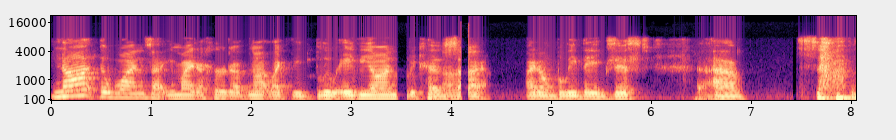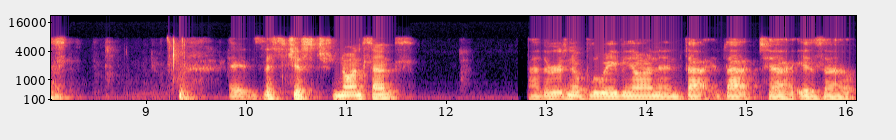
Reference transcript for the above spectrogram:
not the ones that you might have heard of, not like the blue avian, because Uh-huh. I, I don't believe they exist. Um, so it's, that's just nonsense. Uh, there is no blue avian, and that that uh, is a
